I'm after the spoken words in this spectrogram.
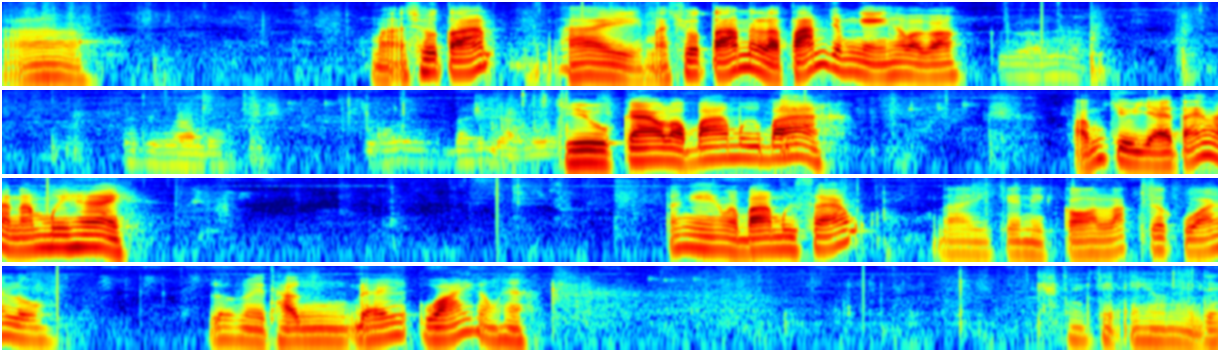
đó. mã số 8 đây mã số 8 này là 800 ngàn ha bà con. Chiều cao là 33 tổng chiều dài tán là 52 tán ngang là 36 đây cây này co lắc rất quái luôn lô này thân đế quái không ha? Mấy cái eo này đi.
